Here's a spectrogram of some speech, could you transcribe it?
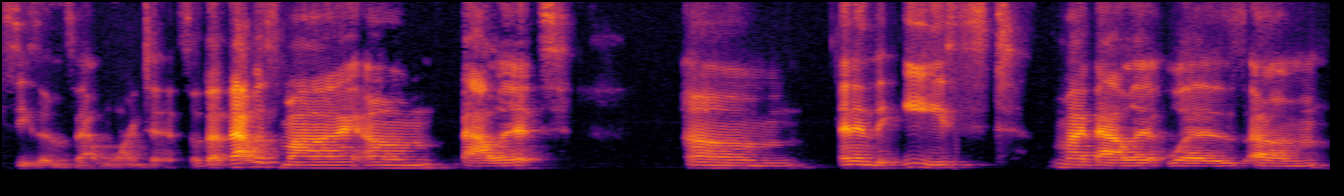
seasons that warranted. So that that was my um ballot. Um and in the East, my ballot was um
